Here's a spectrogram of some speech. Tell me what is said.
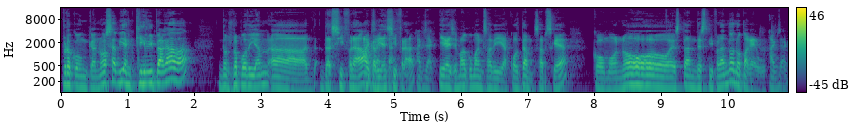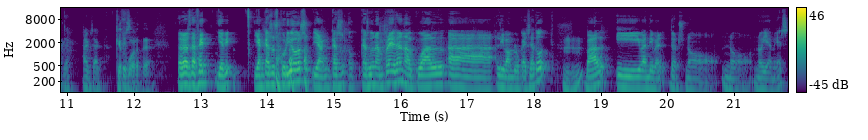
però com que no sabien qui li pagava, doncs no podien uh, desxifrar el que havien Exacte, xifrat. exacte. I la gent va començar a dir, escolta'm, saps què? Com no estan descifrando, no pagueu. Exacte, exacte. Que Sí, sí. Aleshores, de fet, hi, havia, hi ha casos curiosos, hi ha casos, cas d'una empresa en el qual eh, li van bloquejar tot, Mhm. val? i van dir, bé, doncs no, no, no hi ha més.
